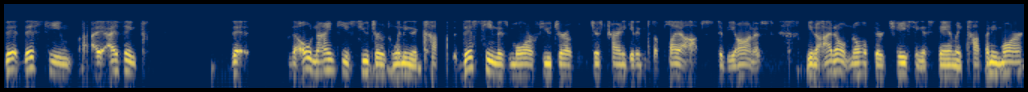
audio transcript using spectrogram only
This team, I, I think that the 09 team's future was winning the cup. This team is more future of just trying to get into the playoffs, to be honest. You know, I don't know if they're chasing a Stanley Cup anymore.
